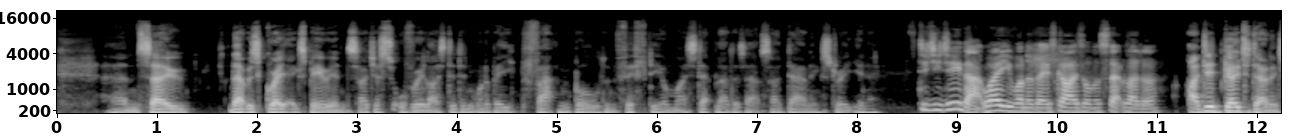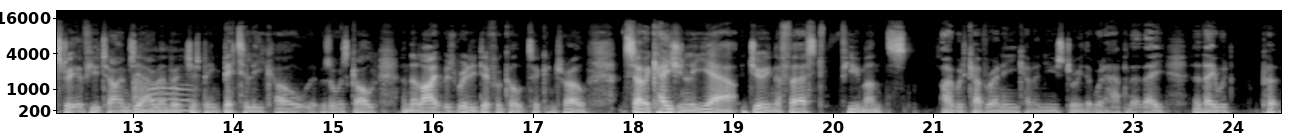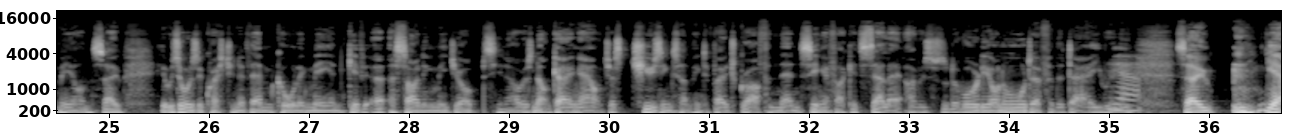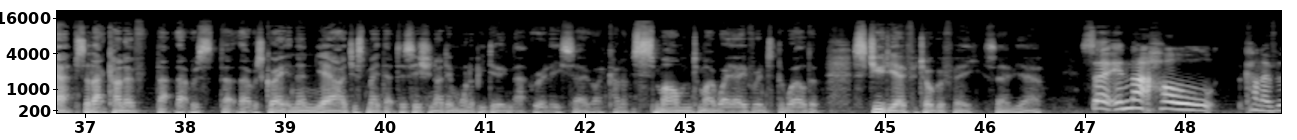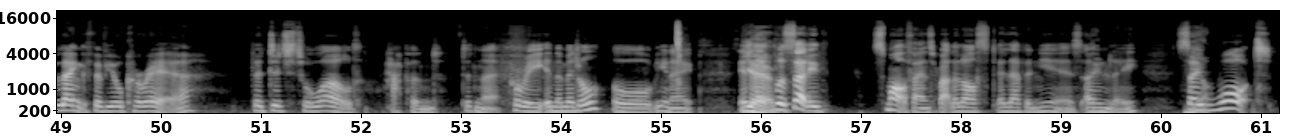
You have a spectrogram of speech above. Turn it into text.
um, so that was great experience i just sort of realized i didn't want to be fat and bald and 50 on my step ladders outside downing street you know Did you do that? Were you one of those guys on the stepladder? I did go to Downing Street a few times. Yeah, I remember it ah. just being bitterly cold. It was always cold, and the light was really difficult to control. So occasionally, yeah, during the first few months, I would cover any kind of news story that would happen that they that they would put me on. So it was always a question of them calling me and give uh, assigning me jobs. You know, I was not going out just choosing something to photograph and then seeing if I could sell it. I was sort of already on order for the day. Really. Yeah. So yeah, so that kind of that that was that that was great. And then yeah, I just made that decision. I didn't want to be doing that really. So I kind of smarmed my way over into the world of studio photography. So yeah. So, in that whole kind of length of your career, the digital world happened, didn't it? Probably in the middle, or you know, in Yeah. the, well, certainly smartphones for about the last 11 years only. So, what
